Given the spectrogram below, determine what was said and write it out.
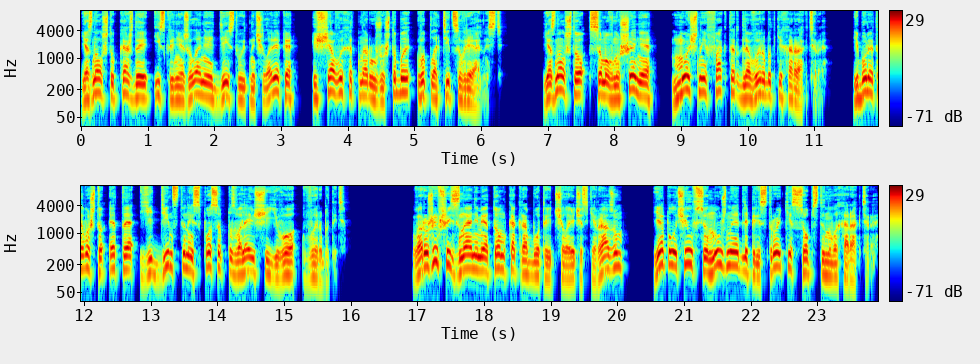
Я знал, что каждое искреннее желание действует на человека, ища выход наружу, чтобы воплотиться в реальность. Я знал, что самовнушение – мощный фактор для выработки характера, и более того, что это единственный способ, позволяющий его выработать. Вооружившись знаниями о том, как работает человеческий разум, я получил все нужное для перестройки собственного характера.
